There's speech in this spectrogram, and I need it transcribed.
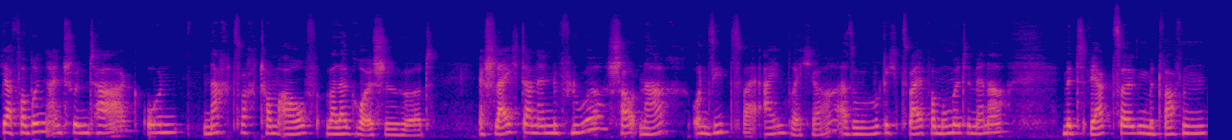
ja, verbringen einen schönen Tag und nachts wacht Tom auf, weil er Geräusche hört. Er schleicht dann in den Flur, schaut nach und sieht zwei Einbrecher, also wirklich zwei vermummelte Männer mit Werkzeugen, mit Waffen,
